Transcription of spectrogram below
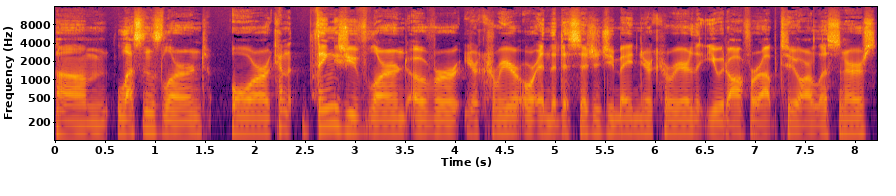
um, lessons learned, or kind of things you've learned over your career, or in the decisions you made in your career that you would offer up to our listeners?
